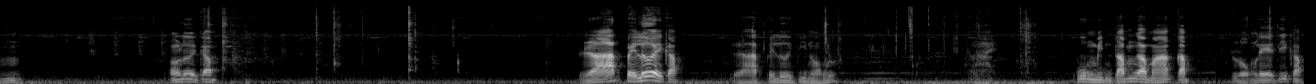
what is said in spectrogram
อืมเอาเลยครับราดไปเลยกับราดไปเลยพี่น้องลูกกุ้งบินตำกับหมากับหลงเล่ที่กับ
